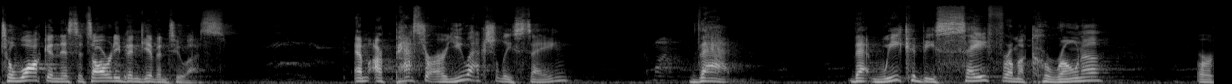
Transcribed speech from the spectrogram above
to walk in this. It's already been given to us. And our pastor, are you actually saying that that we could be safe from a corona or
